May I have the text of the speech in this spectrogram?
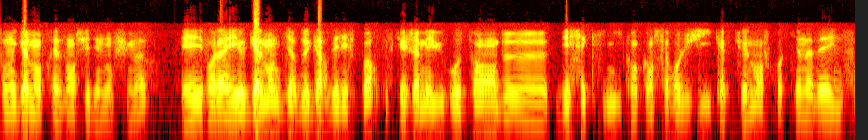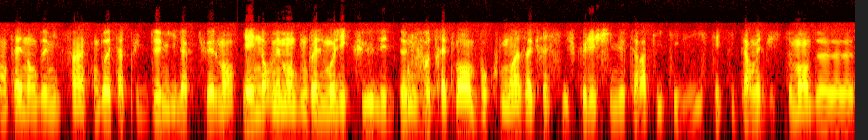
sont également présents chez des non-fumeurs. Et voilà, et également de dire de garder l'espoir parce qu'il n'y a jamais eu autant de d'essais cliniques en cancérologie qu'actuellement. Je crois qu'il y en avait une centaine en 2005, on doit être à plus de 2000 actuellement. Il y a énormément de nouvelles molécules et de nouveaux traitements beaucoup moins agressifs que les chimiothérapies qui existent et qui permettent justement de,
